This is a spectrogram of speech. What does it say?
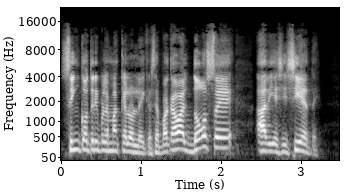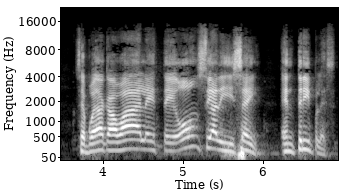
5 triples más que los Lakers. Se puede acabar 12 a 17. Se puede acabar este, 11 a 16 en triples.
